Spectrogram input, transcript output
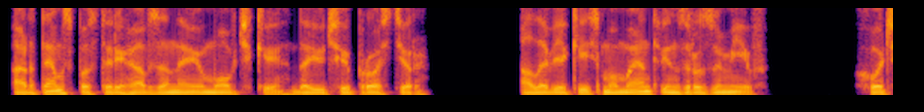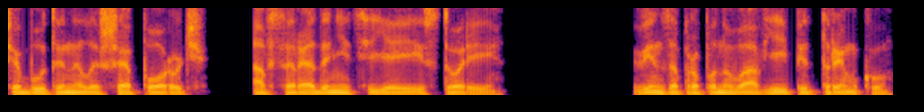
Артем спостерігав за нею мовчки, даючи простір, але в якийсь момент він зрозумів хоче бути не лише поруч, а всередині цієї історії. Він запропонував їй підтримку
